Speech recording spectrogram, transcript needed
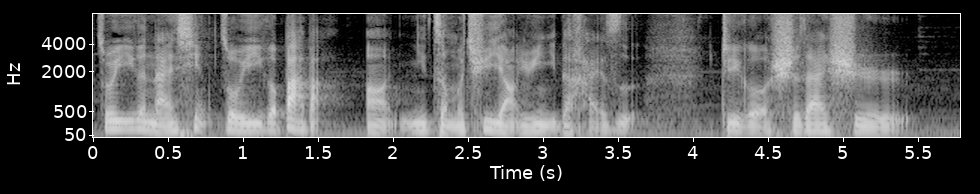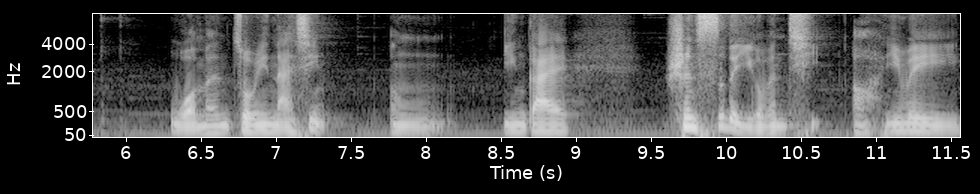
作为一个男性，作为一个爸爸。啊，你怎么去养育你的孩子？这个实在是我们作为男性，嗯，应该深思的一个问题啊。因为，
